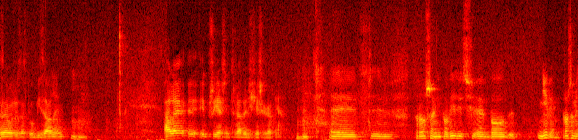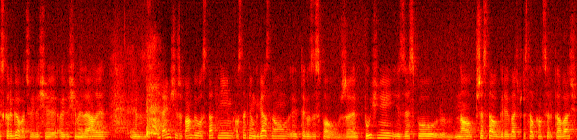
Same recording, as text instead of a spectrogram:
założył zespół Bizony, Mhm. Ale y, y, przyjaźń trwa do dzisiejszego dnia. Mhm. Y, proszę mi powiedzieć, bo nie wiem, proszę mnie skorygować, o ile się, o ile się mylę, ale wydaje mi się, że Pan był ostatnim, ostatnią gwiazdą tego zespołu, że później zespół no, przestał grywać, przestał koncertować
